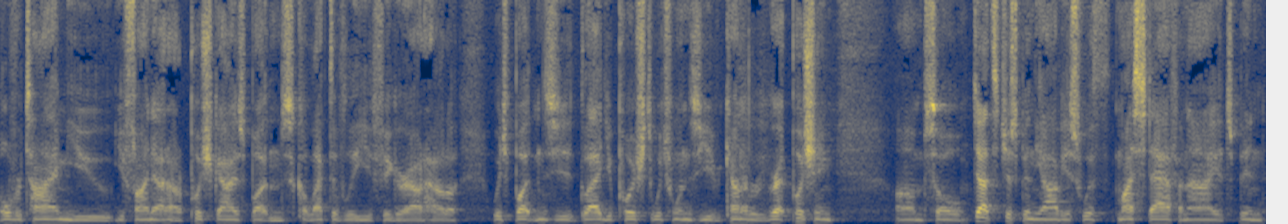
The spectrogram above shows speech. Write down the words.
Over time, you you find out how to push guys' buttons. Collectively, you figure out how to which buttons you're glad you pushed, which ones you kind of regret pushing. Um, so that's just been the obvious with my staff and I. It's been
